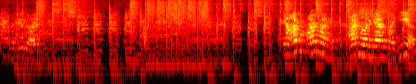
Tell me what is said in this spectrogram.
I'm gonna do that. Yeah, I'm, I'm running. I'm running out of ideas.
